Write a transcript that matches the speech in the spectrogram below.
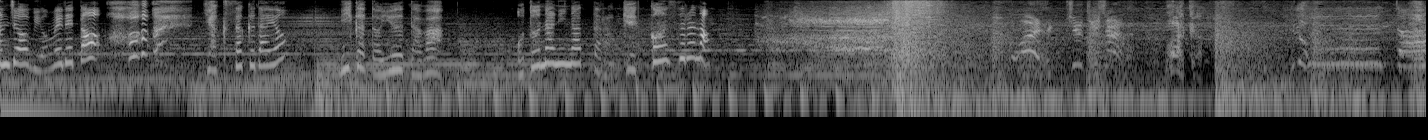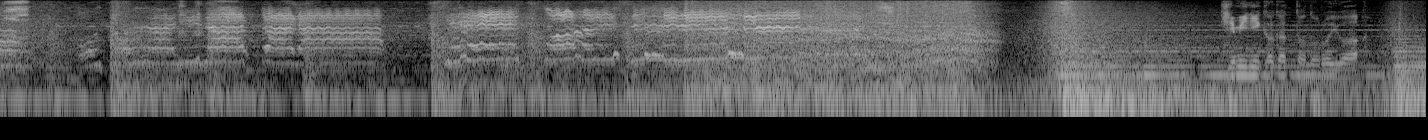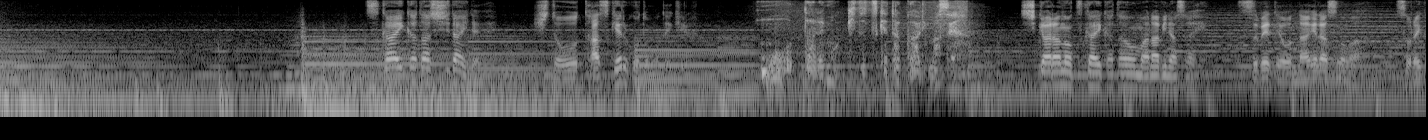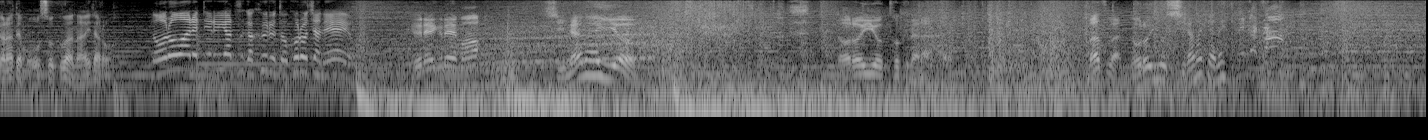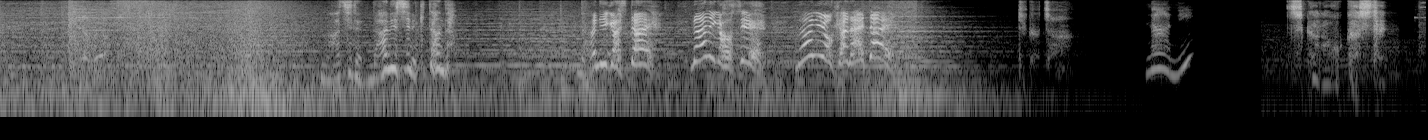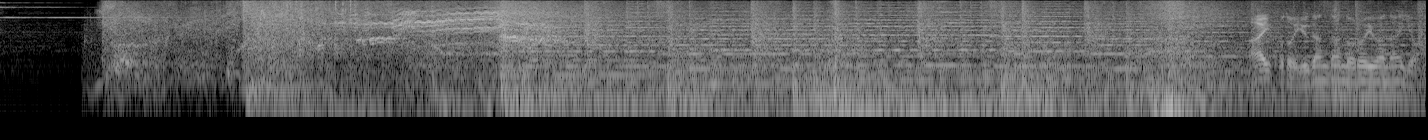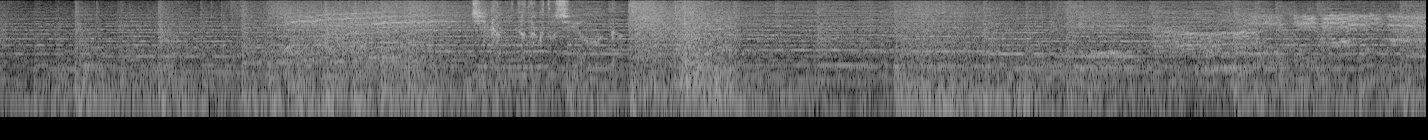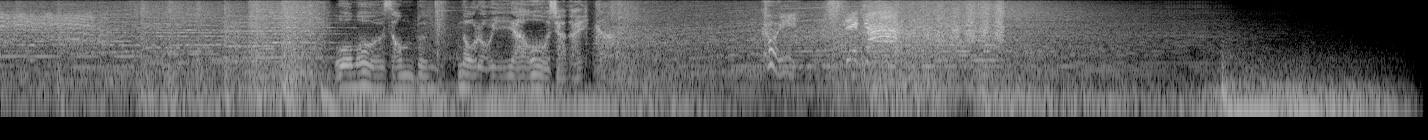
誕生日おめでとう。約束だよ。ミカとユータは大人になったら結婚するの。おい救急車バカ。ユータ大人になったら結婚する君にかかった呪いは使い方次第で人を助けることもできる。もう誰も傷つけたくありません。力の使い方を学びなさい。全てを投げ出すのはそれからでも遅くはないだろう。呪われてる奴が来るところじゃねえよ。くれぐれも死なないよ呪いを解くならまずは呪いを知らなきゃね。マジで何しに来たんだ何がしたい？何が欲しい？何を叶えたい？リカちゃん。何？力を貸して。愛ほど歪んだ呪いはないよ思う存分呪い合おうじゃないか。来いリカ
